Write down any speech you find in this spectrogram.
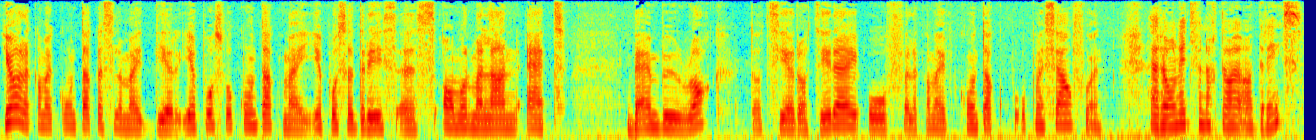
Ja, hulle kan my kontak as hulle my deur e-pos wil kontak. My e-posadres is amormalan@bamboorock.co.za of hulle kan my kontak op, op my selfoon. Herhaal net vinnig daai adres.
